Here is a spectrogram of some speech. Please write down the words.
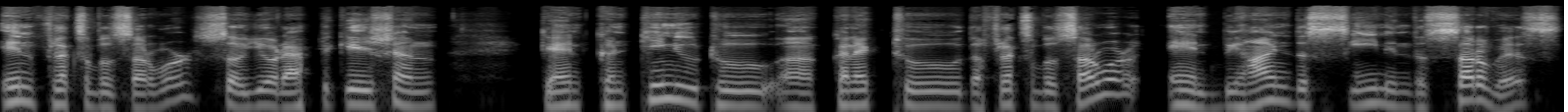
in flexible server. So your application can continue to uh, connect to the flexible server and behind the scene in the service,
